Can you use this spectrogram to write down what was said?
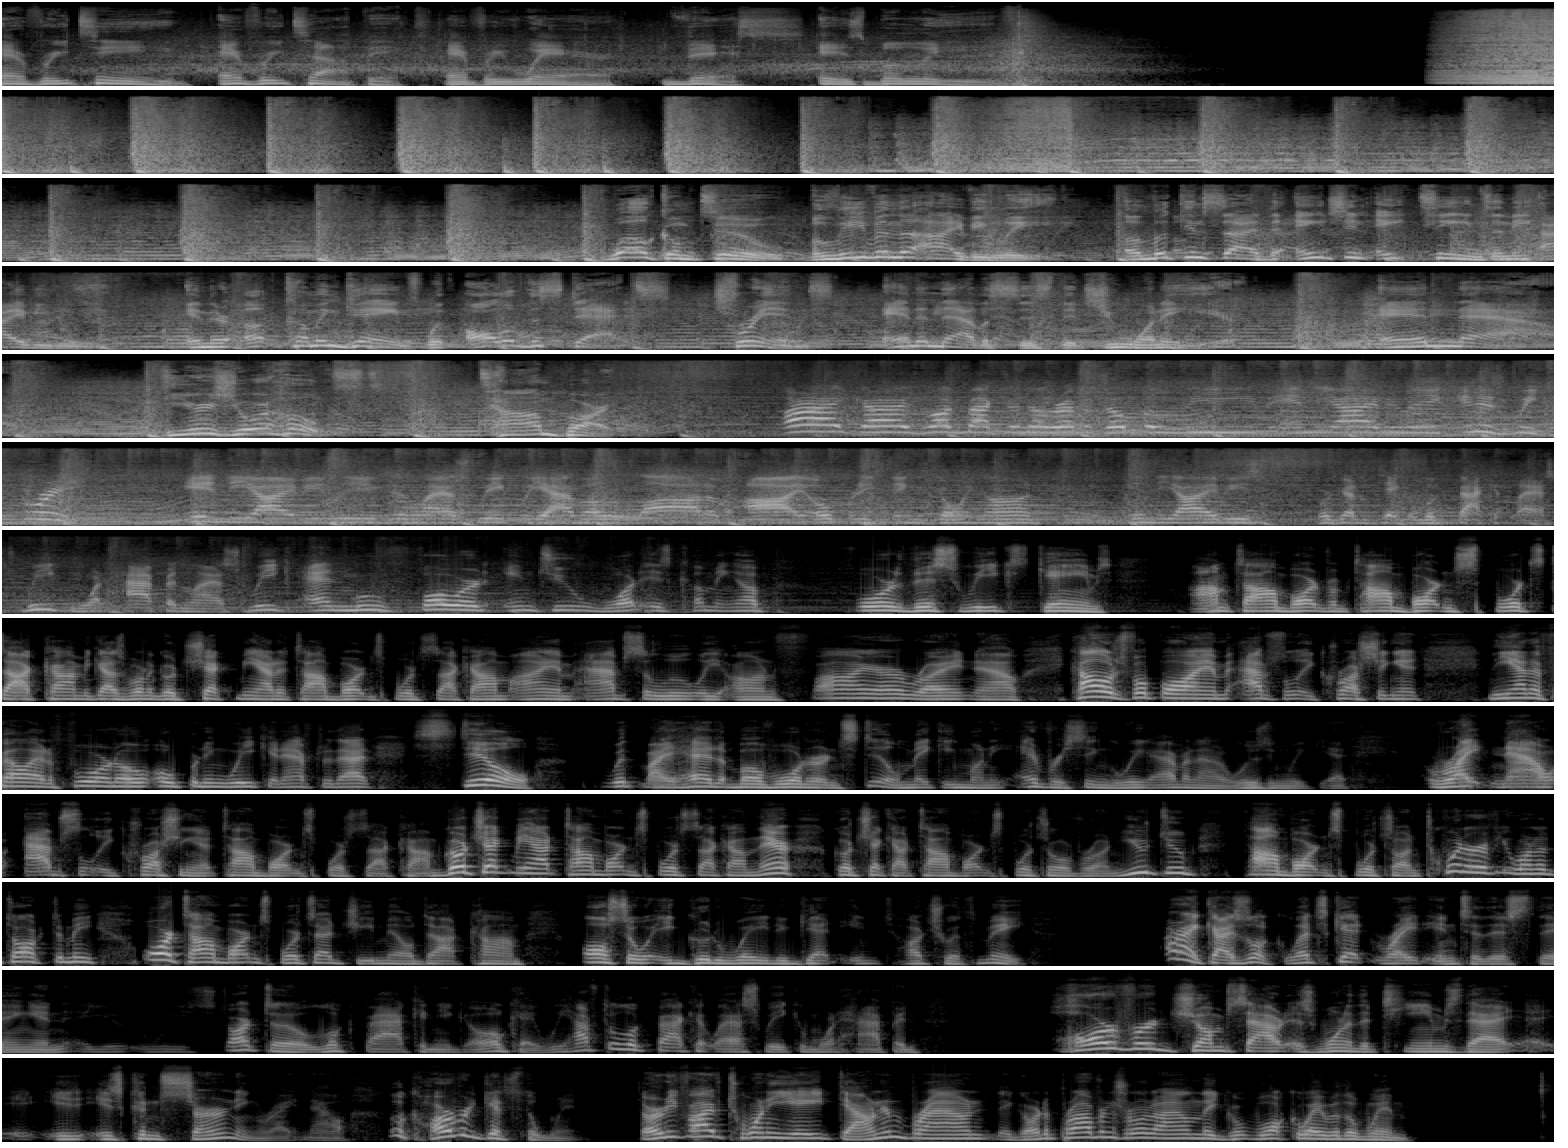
Every team, every topic, everywhere. This is Bleav. Welcome to Bleav in the Ivy League, a look inside the ancient eight teams in the Ivy League and their upcoming games with all of the stats, trends, and analysis that you want to hear. And now, here's your host, Tom Barton. All right, guys, welcome back to another episode Bleav in the Ivy League. It is week three in the Ivy Leagues, and last week we have a lot of eye-opening things going on in the Ivies. We're going to take a look back at last week, what happened last week, and move forward into what is coming up for this week's games. I'm Tom Barton from TomBartonSports.com. You guys want to go check me out at TomBartonSports.com. I am absolutely on fire right now. College football, I am absolutely crushing it. In the NFL, I had a 4 0 opening week, and after that, still with my head above water and still making money every single week. I haven't had a losing week yet right now absolutely crushing it at tombartonsports.com. Go check me out, tombartonsports.com there. Go check out Tom Barton Sports over on YouTube, Tom Barton Sports on Twitter if you want to talk to me, or tombartonsports at gmail.com. Also a good way to get in touch with me. All right, guys, look, let's get right into this thing. And you, we start to look back and you go, okay, we have to look back at last week and what happened. Harvard jumps out as one of the teams that is concerning right now. Look, Harvard gets the win. 35 28 down in Brown. They go to Providence, Rhode Island. They walk away with a win.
